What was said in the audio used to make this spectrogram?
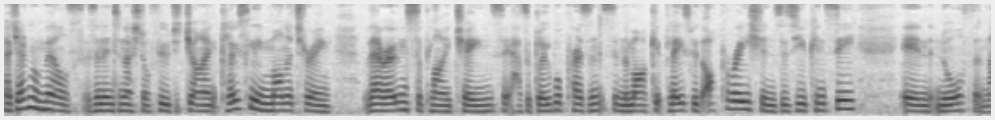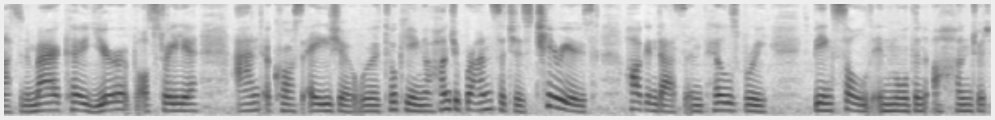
Now, General Mills is an international food giant closely monitoring their own supply chains. It has a global presence in the marketplace with operations, as you can see, in North and Latin America, Europe, Australia, and across Asia. We're talking 100 brands such as Cheerios, Haagen-Dazs, and Pillsbury being sold in more than 100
